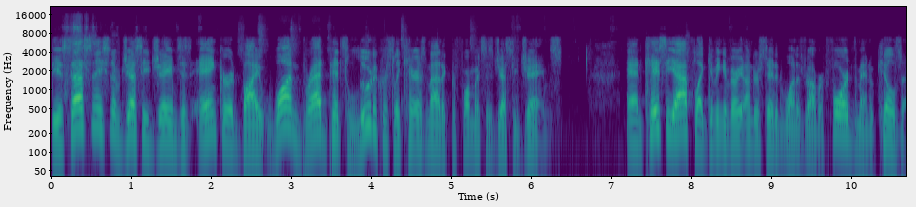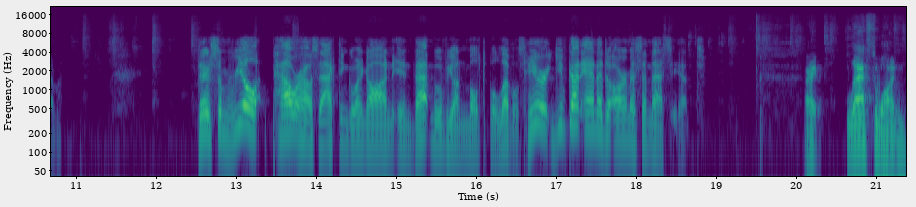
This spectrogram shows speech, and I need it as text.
The assassination of Jesse James is anchored by one, Brad Pitt's ludicrously charismatic performance as Jesse James, and Casey Affleck giving a very understated one as Robert Ford, the man who kills him. There's some real powerhouse acting going on in that movie on multiple levels. Here, you've got Ana de Armas, and that's it. All right, last one.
